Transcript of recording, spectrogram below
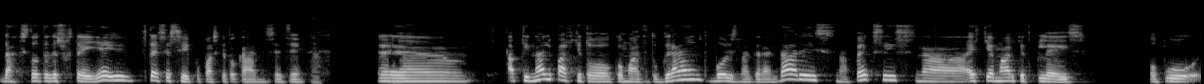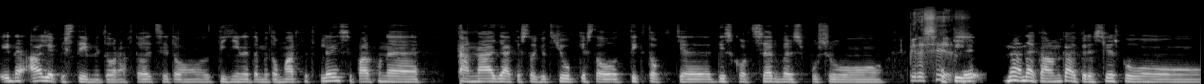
εντάξει, τότε δεν σου φταίει η EA, φταίει εσύ που πας και το κάνεις, έτσι. Yeah. Ναι. Ε, απ' την άλλη υπάρχει και το κομμάτι του grind, μπορείς να grindάρεις, να παίξεις, να έχει και marketplace όπου είναι άλλη επιστήμη τώρα αυτό, έτσι, το τι γίνεται με το marketplace. Υπάρχουν ε, κανάλια και στο YouTube και στο TikTok και Discord servers που σου... Υπηρεσίες. Ναι, ναι, κανονικά υπηρεσίες που,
